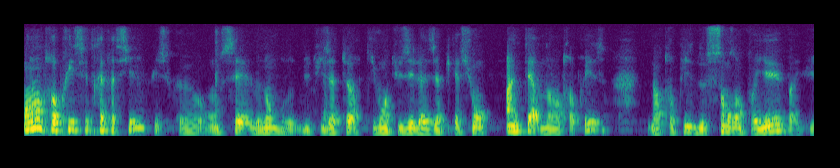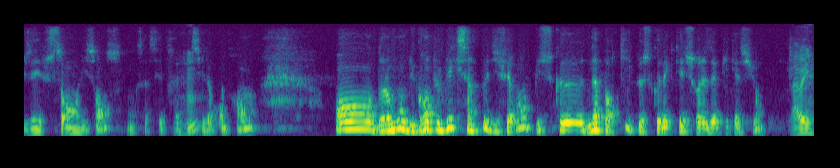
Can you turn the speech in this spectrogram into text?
En entreprise, c'est très facile puisqu'on sait le nombre d'utilisateurs qui vont utiliser les applications internes dans l'entreprise. Une entreprise de 100 employés va utiliser 100 licences, donc ça c'est très mmh. facile à comprendre. En, dans le monde du grand public, c'est un peu différent puisque n'importe qui peut se connecter sur les applications. Ah oui.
